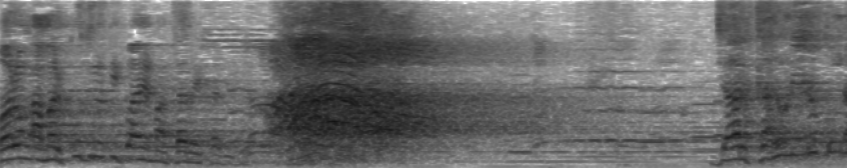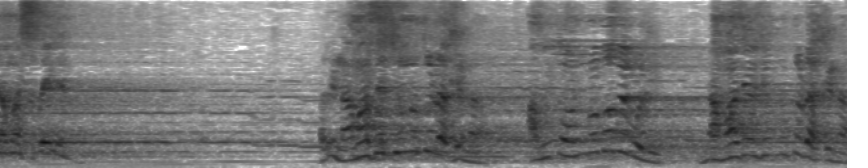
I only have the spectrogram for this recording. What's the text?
বরং আমার কুদরতি পায়ে মাথা রেখা দিবে। যার কারণে এরকম নামাজ পেলেন আরে, নামাজের জন্য তো ডাকে না। আমি তো অন্যভাবে বলি, নামাজের জন্য তো ডাকে না।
